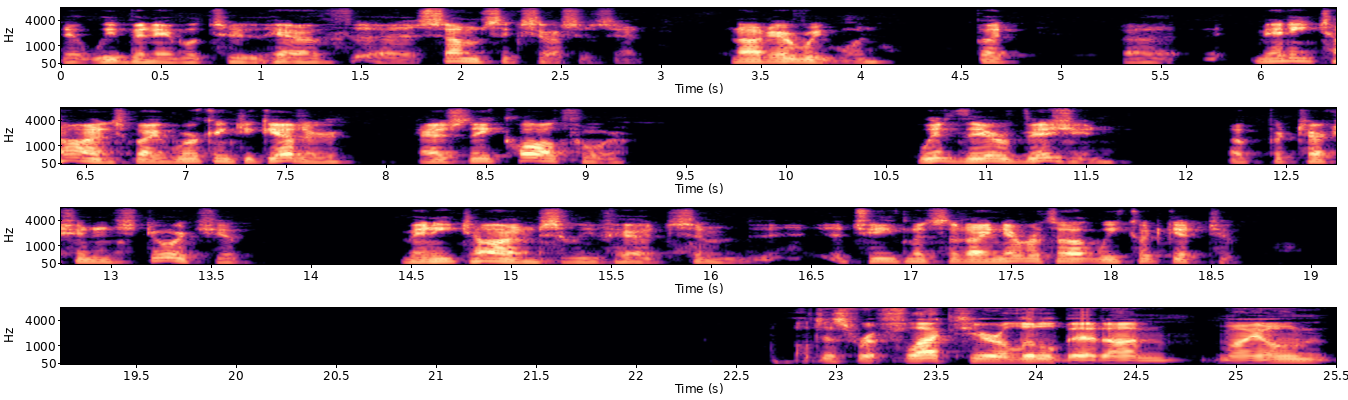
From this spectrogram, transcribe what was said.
that we've been able to have uh, some successes in. Not everyone, but uh, many times by working together, as they called for, with their vision of protection and stewardship, many times we've had some achievements that I never thought we could get to. I'll just reflect here a little bit on my own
